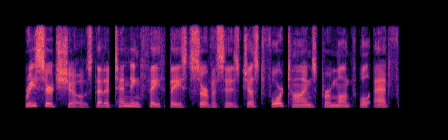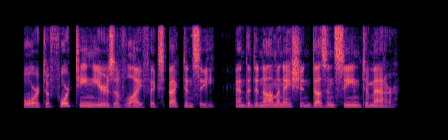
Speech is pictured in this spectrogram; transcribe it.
Research shows that attending faith based services just four times per month will add 4 to 14 years of life expectancy, and the denomination doesn't seem to matter.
